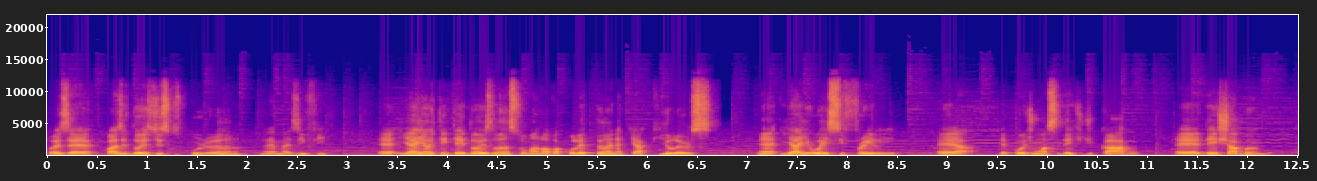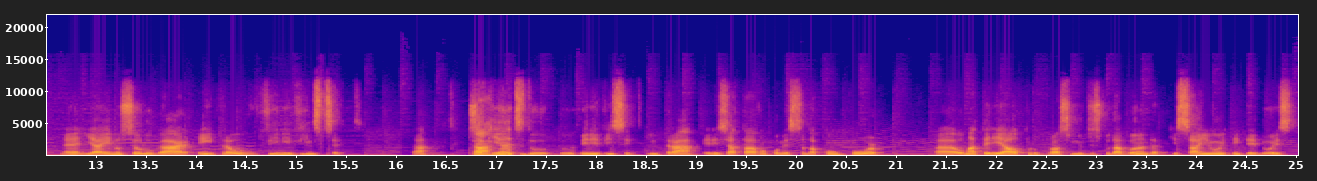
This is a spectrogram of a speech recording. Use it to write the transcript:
Pois é, quase dois discos por ano, né? Mas enfim. É, e aí em 82 lança uma nova coletânea, que é a Killers, né? E aí o Ace Frehley, é, depois de um acidente de carro, é, deixa a banda. Né? E aí no seu lugar entra o Vinnie Vincent, tá? Só tá. que antes do, do Vini Vincent entrar, eles já estavam começando a compor uh, o material para o próximo disco da banda, que saiu em 82,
